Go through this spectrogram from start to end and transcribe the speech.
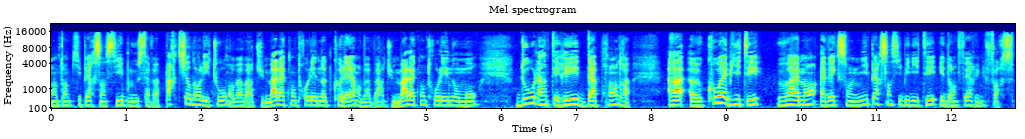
en tant qu'hypersensible où ça va partir dans les tours, on va avoir du mal à contrôler notre colère, on va avoir du mal à contrôler nos mots. D'où l'intérêt d'apprendre à euh, cohabiter vraiment avec son hypersensibilité et d'en faire une force.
